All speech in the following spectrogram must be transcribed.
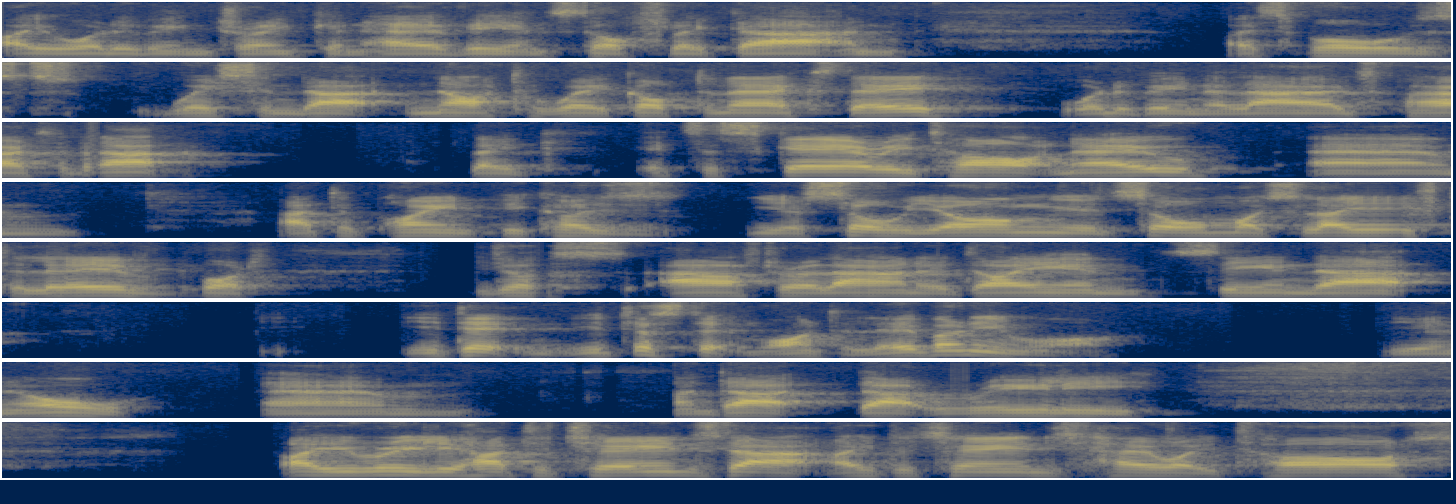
I would have been drinking heavy and stuff like that, and I suppose wishing that not to wake up the next day would have been a large part of that like it's a scary thought now um, at the point because you're so young, you had so much life to live, but just after Alana dying, seeing that you didn't, you just didn't want to live anymore, you know, um, and that that really, I really had to change that. I had to change how I thought,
